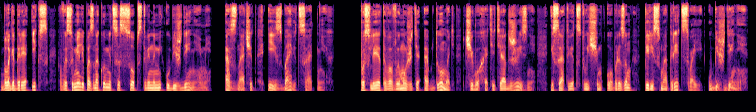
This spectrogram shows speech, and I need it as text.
Благодаря X вы сумели познакомиться с собственными убеждениями, а значит и избавиться от них. После этого вы можете обдумать, чего хотите от жизни, и соответствующим образом пересмотреть свои убеждения.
